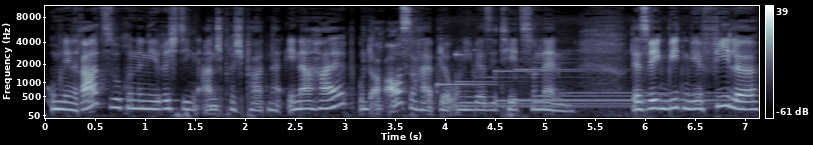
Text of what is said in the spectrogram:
um den Ratsuchenden die richtigen Ansprechpartner innerhalb und auch außerhalb der Universität zu nennen. Deswegen bieten wir viele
